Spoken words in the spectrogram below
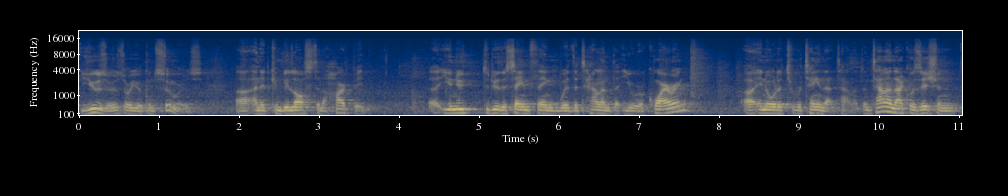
users or your consumers, uh, and it can be lost in a heartbeat, uh, you need to do the same thing with the talent that you're acquiring uh, in order to retain that talent. And talent acquisition,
